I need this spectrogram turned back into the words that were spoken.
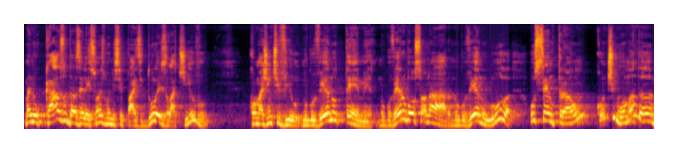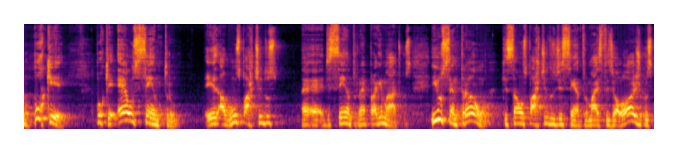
Mas no caso das eleições municipais e do legislativo, como a gente viu no governo Temer, no governo Bolsonaro, no governo Lula, o centrão continua mandando. Por quê? Porque é o centro, alguns partidos é, é, de centro, né, pragmáticos. E o centrão, que são os partidos de centro mais fisiológicos,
